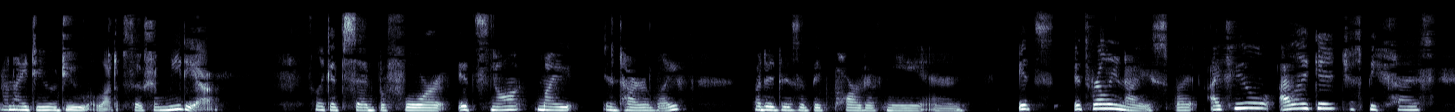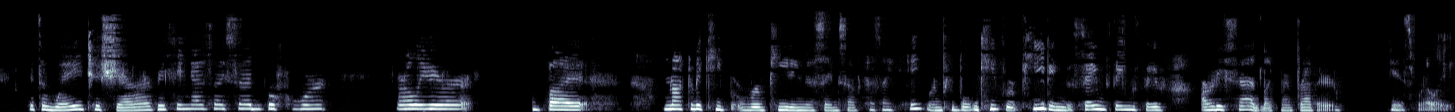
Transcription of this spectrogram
and I do do a lot of social media. Like I've said before, it's not my entire life, but it is a big part of me and it's it's really nice, but I feel I like it just because it's a way to share everything as I said before earlier, but I'm not going to keep repeating the same stuff because I hate when people keep repeating the same things they've already said, like my brother. He's really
